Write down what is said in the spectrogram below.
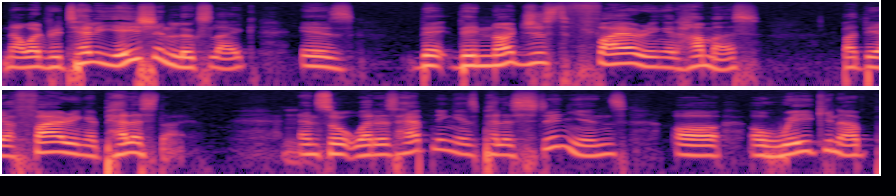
Now, what retaliation looks like is they they're not just firing at Hamas, but they are firing at Palestine. Mm. And so what is happening is Palestinians are, are waking up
